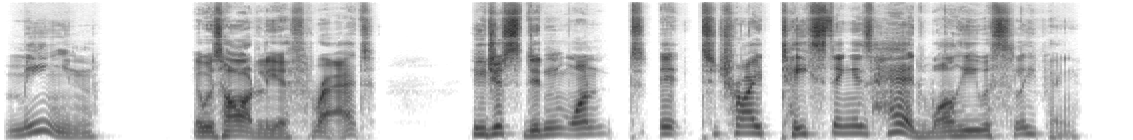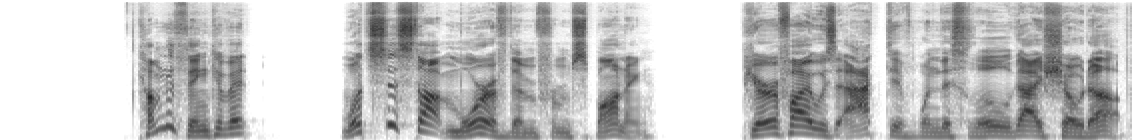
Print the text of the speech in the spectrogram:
mean. It was hardly a threat. He just didn't want it to try tasting his head while he was sleeping. Come to think of it, what's to stop more of them from spawning? Purify was active when this little guy showed up.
